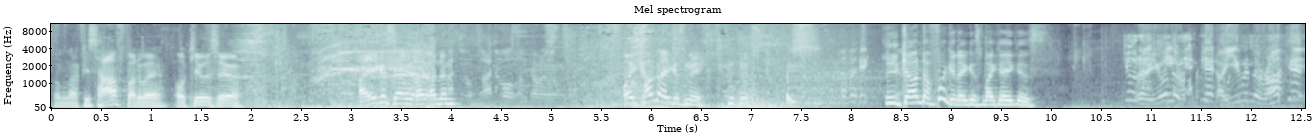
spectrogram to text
Something like. He's half, by the way. Oh, Cleo is here. Ah, Aegis on, on him. I have ult, I'm coming. I'm Oh, he counter Aegis me. coming. he counter fucking Aegis, my Aegis. Dude, Wait, I are you in the can't hit rocket? Are you in the rocket?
